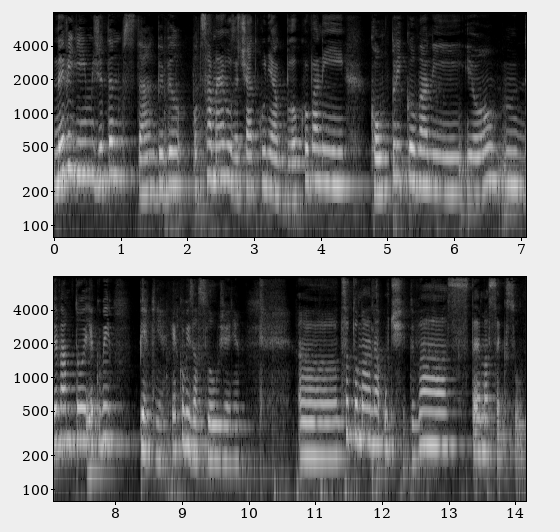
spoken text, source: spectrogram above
Nevidím, že ten vztah by byl od samého začátku nějak blokovaný, komplikovaný, jo. Jde vám to jakoby pěkně, jakoby zaslouženě. Uh, co to má naučit vás téma sexu?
